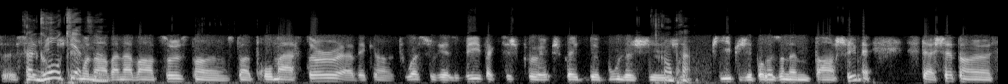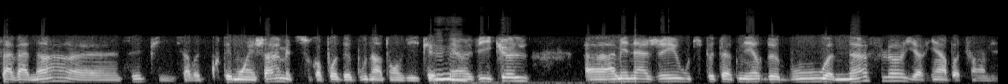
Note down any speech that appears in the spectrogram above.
ce- T'as le celui gros kit, moi, dans Van Aventure, c'est un, c'est un ProMaster avec un toit surélevé. Fait que, tu sais, je peux, je peux être debout, là, j'ai, pied, puis j'ai pas besoin de me pencher. Mais si tu achètes un Savannah, euh, tu sais, puis ça va te coûter moins cher, mais tu seras pas debout dans ton véhicule. Mhm. Mais un véhicule euh, aménagé où tu peux te tenir debout, euh, neuf, là, il y a rien en bas de 100 000.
